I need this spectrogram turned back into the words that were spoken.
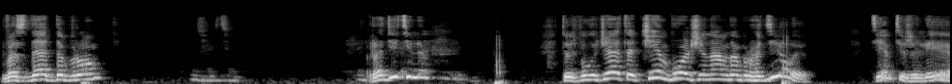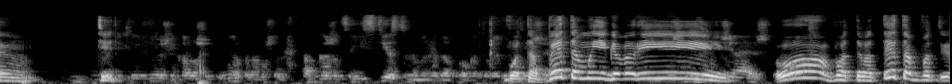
воздать добром? Родителям. То есть получается, чем больше нам добро делают, тем тяжелее... Это очень хороший пример, потому что там кажется естественным это добро, которое Вот об этом мы и говорим. О, вот, вот это вот э,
